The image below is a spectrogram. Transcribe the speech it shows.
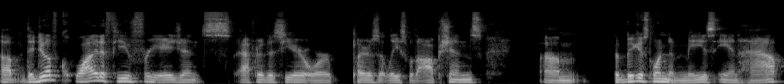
Um, they do have quite a few free agents after this year, or players at least with options. Um, the biggest one to me is Ian Happ.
